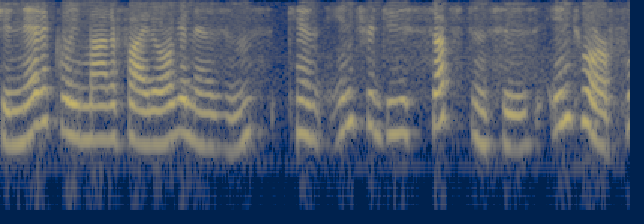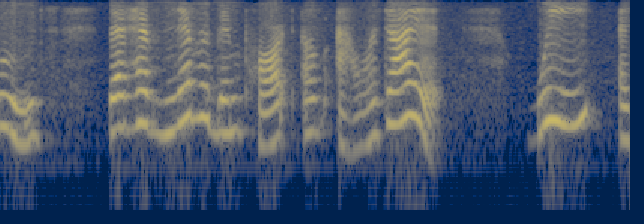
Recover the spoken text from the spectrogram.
genetically modified organisms can introduce substances into our foods that have never been part of our diet. We, as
